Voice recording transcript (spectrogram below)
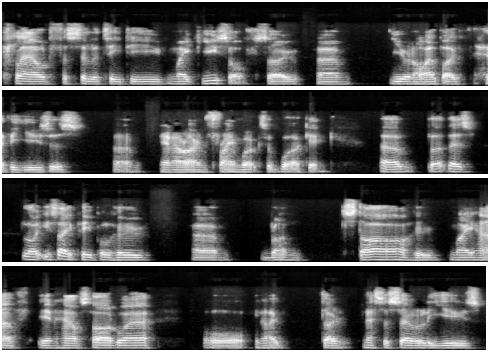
cloud facility do you make use of? So um, you and I are both heavy users um, in our own frameworks of working, um, but there's like you say, people who um, run Star who may have in-house hardware, or you know don't necessarily use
